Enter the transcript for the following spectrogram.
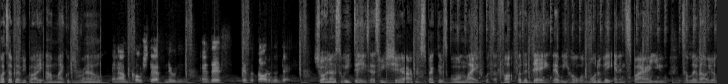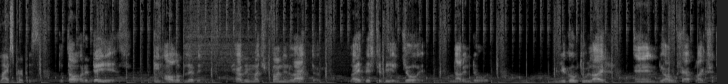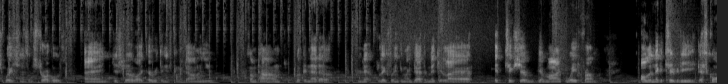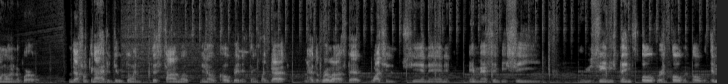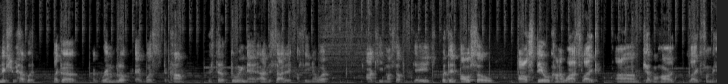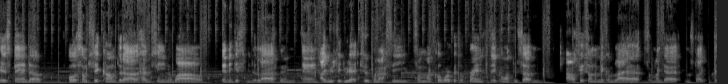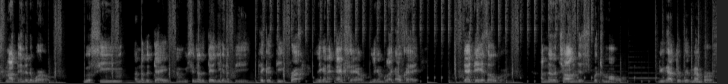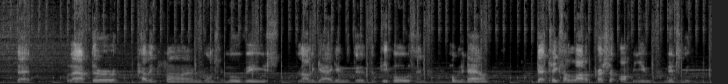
What's up, everybody? I'm Michael Jarrell. And I'm Coach Steph Newton. And this is the thought of the day. Join us weekdays as we share our perspectives on life with a thought for the day that we hope will motivate and inspire you to live out your life's purpose. The thought of the day is in all of living, having much fun and laughter. Life is to be enjoyed, not endured. When you go through life, and you always have like situations and struggles and you just feel like everything is coming down on you. Sometimes looking at a Netflix or anything like that to make you laugh, it takes your, your mind away from all the negativity that's going on in the world. And that's something I had to do during this time of, you know, COVID and things like that. I had to realize that watching CNN and MSNBC when you're seeing these things over and over and over, it makes you have a like a, a grim look at what's to come. Instead of doing that, I decided, I said, you know what? I'll keep myself engaged, but then also I'll still kind of watch like um, Kevin Hart, like some of his stand up or some sitcoms that I haven't seen in a while. And it gets me to laughing. And I usually do that too when I see some of my coworkers or friends. They going through something I'll say something to make them laugh, something like that. And it's like, it's not the end of the world. We'll see another day. And when we see another day, you're going to be, take a deep breath. You're going to exhale. You're going to be like, okay, that day is over. Another challenge is for tomorrow. You have to remember that laughter, having fun, going to the movies, lollygagging with the, the peoples and holding it down that takes a lot of pressure off of you mentally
